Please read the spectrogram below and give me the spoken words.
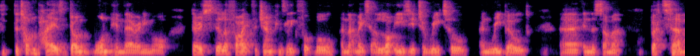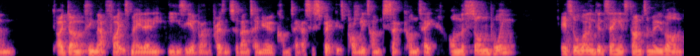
the, the Tottenham players don't want him there anymore. There is still a fight for Champions League football, and that makes it a lot easier to retool and rebuild uh, in the summer. But um, I don't think that fight is made any easier by the presence of Antonio Conte. I suspect it's probably time to sack Conte. On the Son point, it's all well and good saying it's time to move on.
